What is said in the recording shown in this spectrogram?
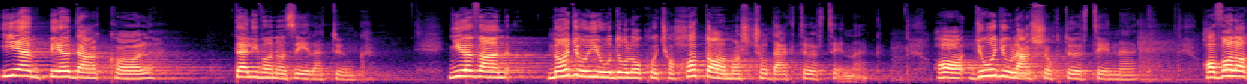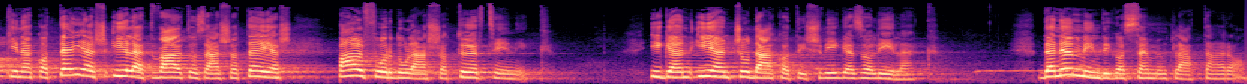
Ilyen példákkal teli van az életünk. Nyilván nagyon jó dolog, hogyha hatalmas csodák történnek, ha gyógyulások történnek, ha valakinek a teljes életváltozása, teljes pálfordulása történik. Igen, ilyen csodákat is végez a lélek. De nem mindig a szemünk láttára.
